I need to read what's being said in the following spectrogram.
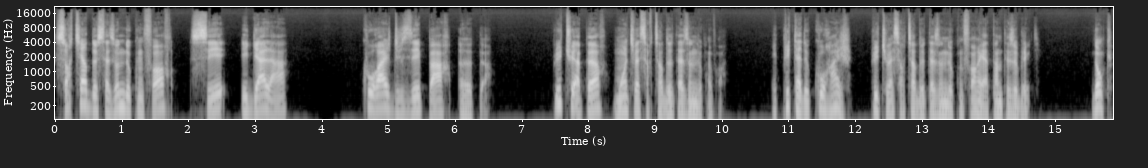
sortir de sa zone de confort, c'est égal à courage divisé par peur. Plus tu as peur, moins tu vas sortir de ta zone de confort. Et plus tu as de courage, plus tu vas sortir de ta zone de confort et atteindre tes objectifs. Donc,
